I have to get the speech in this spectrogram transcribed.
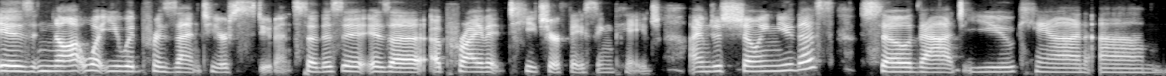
is not what you would present to your students. So this is a, a private teacher facing page. I'm just showing you this so that you can um,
